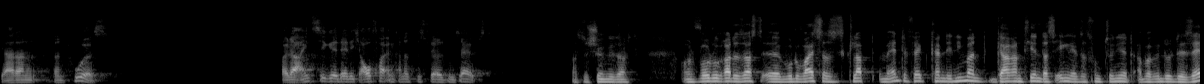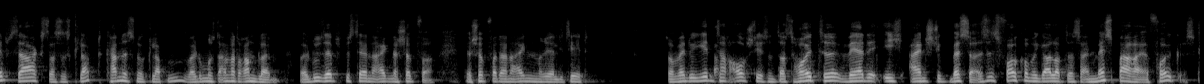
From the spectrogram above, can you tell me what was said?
ja, dann, dann tu es. Weil der Einzige, der dich aufhalten kann, das bist ja du selbst. Hast du schön gesagt. Und wo du gerade sagst, äh, wo du weißt, dass es klappt, im Endeffekt kann dir niemand garantieren, dass irgendetwas funktioniert. Aber wenn du dir selbst sagst, dass es klappt, kann es nur klappen, weil du musst einfach dranbleiben. Weil du selbst bist ja dein eigener Schöpfer. Der Schöpfer deiner eigenen Realität. Sondern wenn du jeden Tag aufstehst und sagst, heute werde ich ein Stück besser. Es ist vollkommen egal, ob das ein messbarer Erfolg ist.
